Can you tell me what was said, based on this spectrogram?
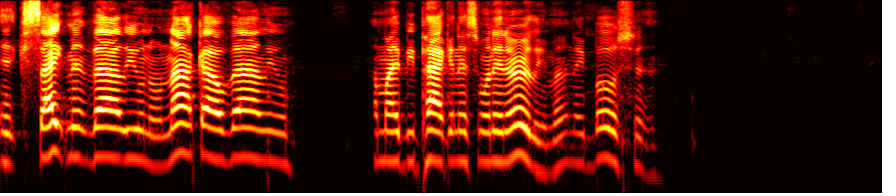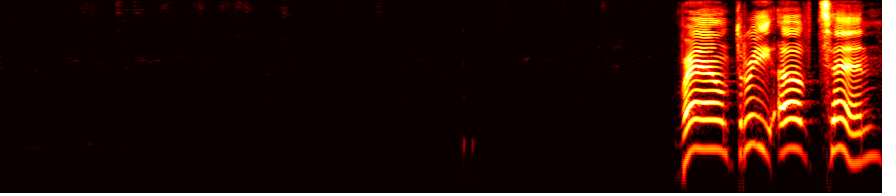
excitement value, no knockout value. I might be packing this one in early, man. They bullshitting. Round three of ten.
